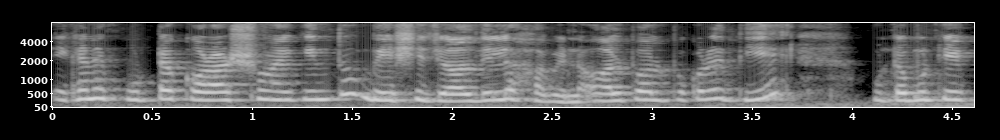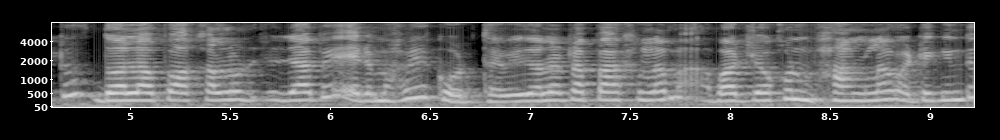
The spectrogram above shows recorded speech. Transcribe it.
এখানে পুরটা করার সময় কিন্তু বেশি জল দিলে হবে না, অল্প অল্প করে দিয়ে মোটামুটি একটু দলা পাকানো যাবে, এরমভাবেই করতে হবে। দলাটা পাকলাম, আবার যখন ভাঙলাম, এটা কিন্তু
